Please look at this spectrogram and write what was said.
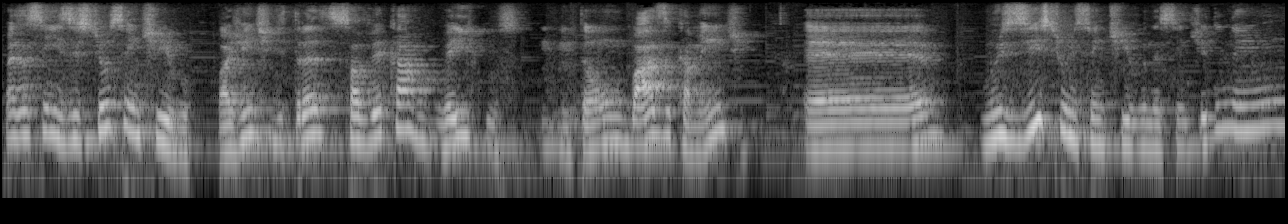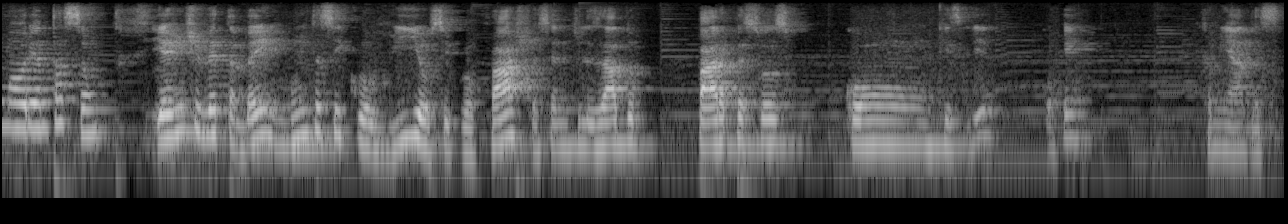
Mas assim, existe um incentivo. O agente de trânsito só vê carro, veículos. Uhum. Então, basicamente, é... não existe um incentivo nesse sentido e nenhuma orientação. E a gente vê também muita ciclovia ou ciclofaixa sendo utilizado para pessoas com. que seria? Ok? Caminhadas.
